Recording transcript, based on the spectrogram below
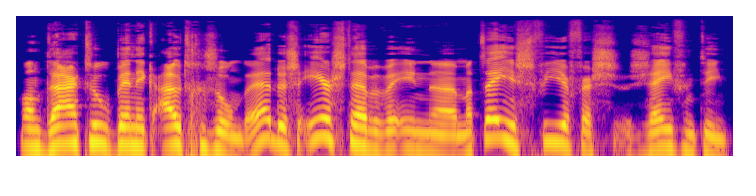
Want daartoe ben ik uitgezonden. Hè? Dus eerst hebben we in uh, Matthäus 4, vers 17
